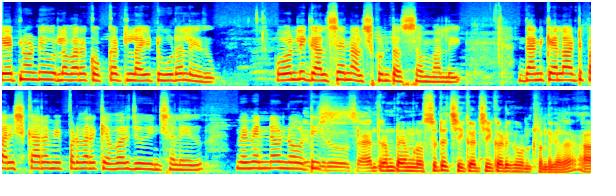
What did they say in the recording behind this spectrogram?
గేట్ నుండి ఊళ్ళో వరకు ఒక్కటి లైట్ కూడా లేదు. ఓన్లీ గర్ల్సే నడుచుకుంటూ వస్తాం మళ్ళీ. దానికి ఎలాంటి పరిష్కారం ఇప్పటివరకు ఎవరు చూపించలేదు. మేము ఎన్నో నోటీస్ మీరు సాయంత్రం టైంలో వస్తుంటే చీకటి చీకటిగా ఉంటుంది కదా ఆ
